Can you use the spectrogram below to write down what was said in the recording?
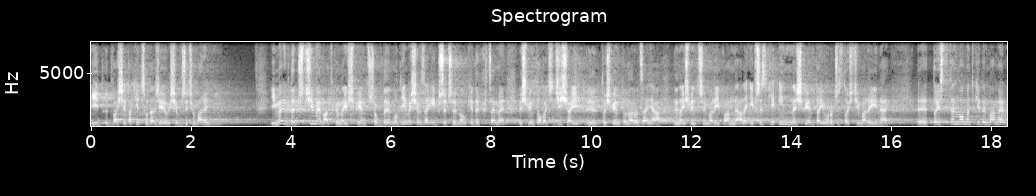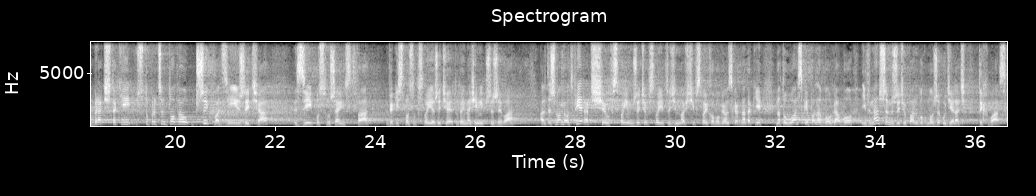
I właśnie takie cuda dzieją się w życiu Maryi. I my, gdy czcimy Matkę Najświętszą, gdy modlimy się za jej przyczyną, kiedy chcemy świętować dzisiaj y, to święto Narodzenia Najświętszej Maryi Panny, ale i wszystkie inne święta i uroczystości maryjne, y, to jest ten moment, kiedy mamy brać taki stuprocentowy przykład z jej życia, z jej posłuszeństwa, w jaki sposób swoje życie tutaj na ziemi przeżyła ale też mamy otwierać się w swoim życiu, w swojej codzienności, w swoich obowiązkach na, takie, na tą łaskę Pana Boga, bo i w naszym życiu Pan Bóg może udzielać tych łask.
